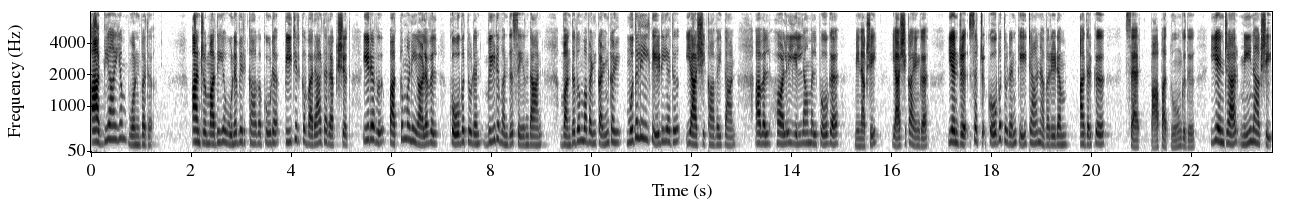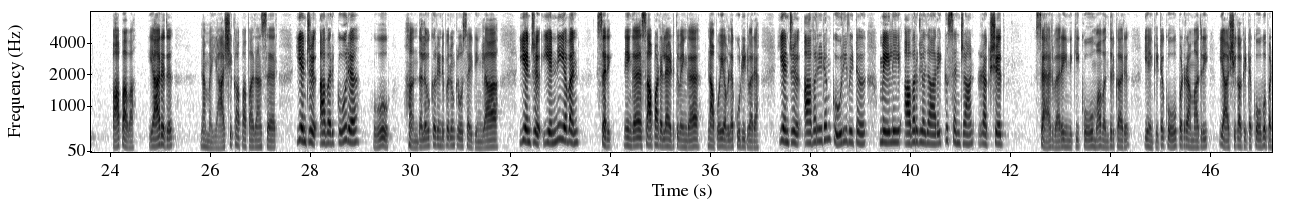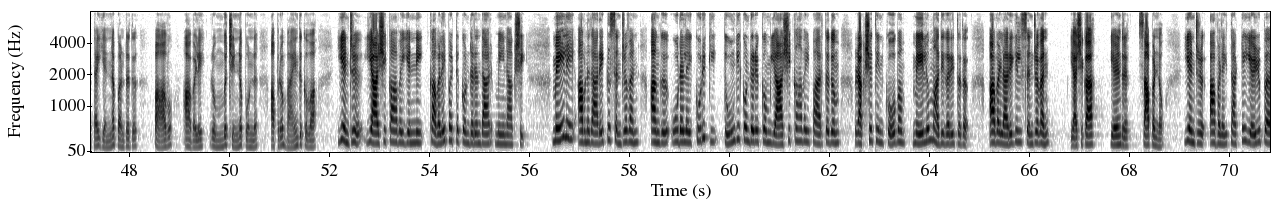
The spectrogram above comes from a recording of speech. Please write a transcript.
அத்தியாயம் ஒன்பது. அன்று மதிய உணவிற்காக கூட வீட்டிற்கு வராத ரக்ஷித் இரவு பத்து மணி அளவில் கோபத்துடன் வீடு வந்து சேர்ந்தான். வந்ததும் அவன் கண்கள் முதலில் தேடியது யாஷிகாவைத்தான் அவள் ஹாலில் இல்லாமல் போக மீனாட்சி யாஷிகா எங்க? என்று சற்று கோபத்துடன் கேட்டான் அவரிடம். அதற்கு சார் பாப்பா தூங்குது என்றார் மீனாட்சி. பாப்பாவா யாரது நம்ம யாஷிகா பாப்பா தான் சார் என்று அவர் கூற ஓ அந்த அளவுக்கு ரெண்டு பேரும் க்ளோஸ் ஆயிட்டீங்களா? என்று எண்ணியவன் சரி நீங்க சாப்பாடெல்லாம் எடுத்து வைங்க நான் போய் அவளை கூட்டிட்டு வரேன் என்று அவரிடம் கூறிவிட்டு மேலே அவர்களது அறைக்கு சென்றான் ரக்ஷித். சார் வேற இன்னைக்கு கோவமா வந்திருக்காரு. என்கிட்ட கோவப்படுற மாதிரி யாஷிகா கிட்ட கோபப்பட்டா என்ன பண்றது? பாவம் அவளே ரொம்ப சின்ன பொண்ணு அப்புறம் பயந்துக்குவா என்று யாஷிகாவை எண்ணி கவலைப்பட்டு கொண்டிருந்தார் மீனாட்சி. மேலே அவனது அறைக்கு சென்றவன் அங்கு உடலை குறுக்கி தூங்கிக் கொண்டிருக்கும் யாஷிகாவை பார்த்ததும் ரக்ஷத்தின் கோபம் மேலும் அதிகரித்தது. அவள் அருகில் சென்றவன் யாஷிகா எழுந்துரு சாப்பிடணும் என்று அவளை தட்டி எழுப்ப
